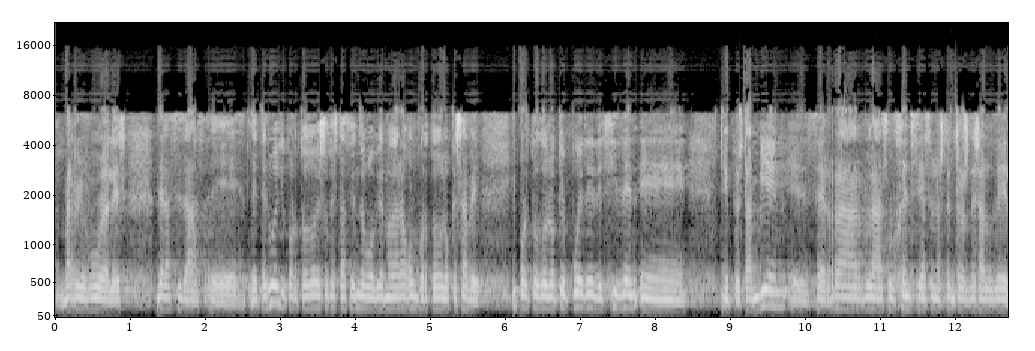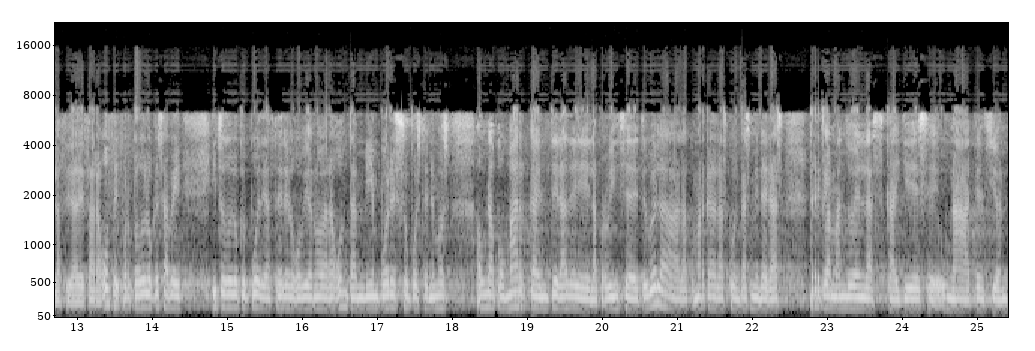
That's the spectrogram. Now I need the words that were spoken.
mm, barrios rurales de la ciudad de, Teruel y por todo eso que está haciendo el Gobierno de Aragón, por todo lo que sabe y por todo lo que puede, deciden eh, pues también eh, cerrar las urgencias en los centros de salud de la ciudad de Zaragoza. Y por todo lo que sabe y todo lo que puede hacer el gobierno de Aragón también por eso pues tenemos a una comarca entera de la provincia de Teruel a la comarca de las cuencas mineras reclamando en las calles eh, una atención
